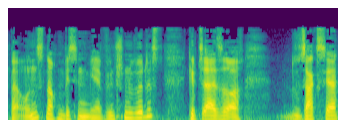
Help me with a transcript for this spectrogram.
bei uns noch ein bisschen mehr wünschen würdest? Gibt es also auch, du sagst ja,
